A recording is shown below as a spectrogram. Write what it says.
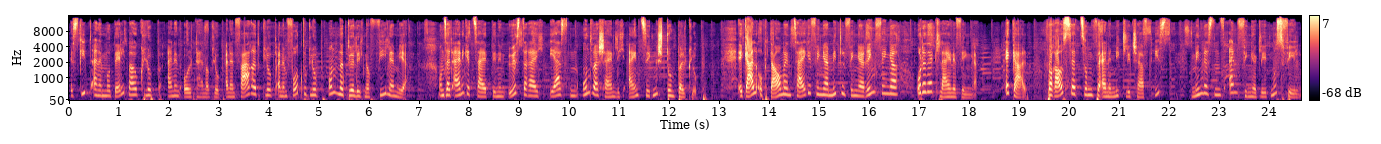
Es gibt einen Modellbauclub, einen Oldtimerclub, einen Fahrradclub, einen Fotoclub und natürlich noch viele mehr. Und seit einiger Zeit den in Österreich ersten und wahrscheinlich einzigen Stumperlclub. Egal ob Daumen, Zeigefinger, Mittelfinger, Ringfinger oder der kleine Finger. Egal. Voraussetzung für eine Mitgliedschaft ist, mindestens ein Fingerglied muss fehlen.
